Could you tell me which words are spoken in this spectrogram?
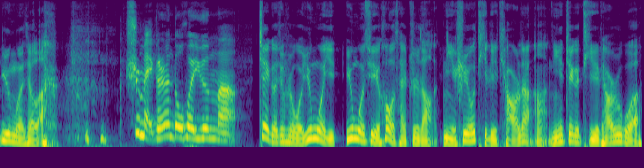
晕过去了。是每个人都会晕吗？这个就是我晕过以晕过去以后才知道，你是有体力条的啊。你这个体力条如果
